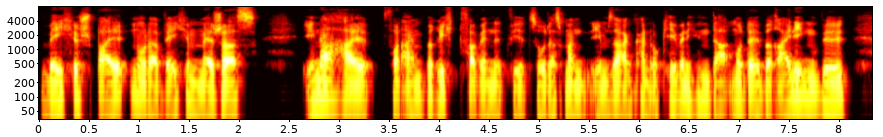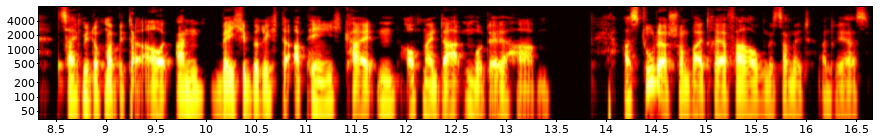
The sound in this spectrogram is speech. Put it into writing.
welche Spalten oder welche Measures innerhalb von einem Bericht verwendet wird, so dass man eben sagen kann, okay, wenn ich ein Datenmodell bereinigen will, zeig mir doch mal bitte an, welche Berichte Abhängigkeiten auf mein Datenmodell haben. Hast du da schon weitere Erfahrungen gesammelt, Andreas?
